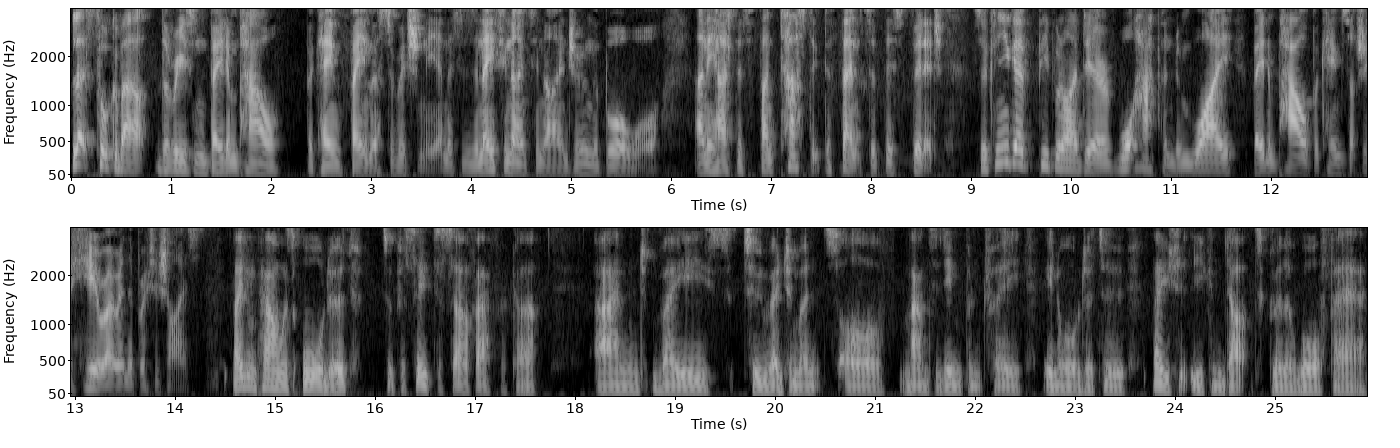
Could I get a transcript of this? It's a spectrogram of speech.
Let's talk about the reason Baden Powell became famous originally, and this is in 1899 during the Boer War, and he has this fantastic defense of this village. So, can you give people an idea of what happened and why Baden Powell became such a hero in the British eyes? Baden Powell was ordered to proceed to South Africa and raise two regiments of mounted infantry in order to basically conduct guerrilla warfare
